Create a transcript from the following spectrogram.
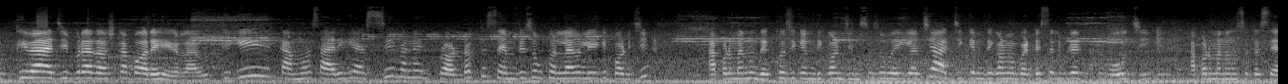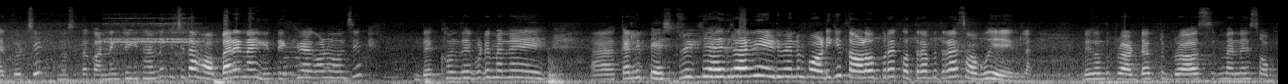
উঠিবা আজি পুরা দশটা পরে হয়ে গলা উঠিকি কাম সারিকি আসছি মানে প্রডক্ট সেমতি সব খোলা খোলি পড়ছে ଆପଣମାନଙ୍କୁ ଦେଖୁଛି କେମିତି କ'ଣ ଜିନିଷ ସବୁ ହେଇକି ଅଛି ଆଜି କେମିତି କ'ଣ ମୋ ବର୍ଥଡ଼େ ସେଲିବ୍ରେଟ୍ ହେଉଛି ଆପଣମାନଙ୍କ ସହିତ ସେୟାର୍ କରୁଛି ମୋ ସହିତ କନେକ୍ଟ ହେଇକି ଥାଆନ୍ତୁ କିଛି ତ ହେବାରେ ନାହିଁ ଦେଖିବା କ'ଣ ହେଉଛି ଦେଖନ୍ତୁ ଏପଟେ ମାନେ କାଲି ପେଷ୍ଟ୍ରି ଖିଆ ହେଇଥିଲା ବି ଏଇଠି ମାନେ ପଡ଼ିକି ତଳ ପୁରା କୋତରା ଫୋତରା ସବୁ ହେଇଯାଇଥିଲା ଦେଖନ୍ତୁ ପ୍ରଡ଼କ୍ଟ ବ୍ରସ୍ ମାନେ ସବୁ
